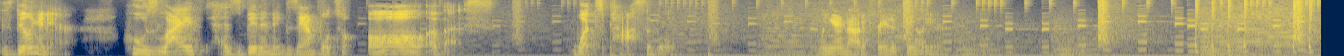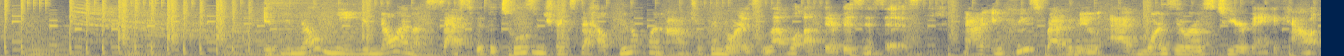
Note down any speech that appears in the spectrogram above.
this billionaire whose life has been an example to all of us what's possible when you're not afraid of failure. If you know me, you know I'm obsessed with the tools and tricks that help unicorn entrepreneurs level up their businesses. Now, to increase revenue, add more zeros to your bank account,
